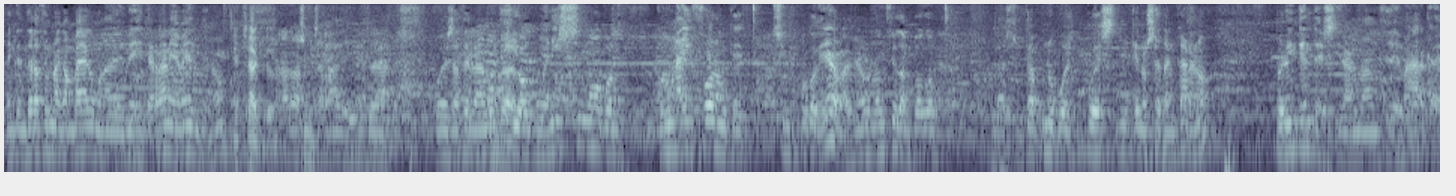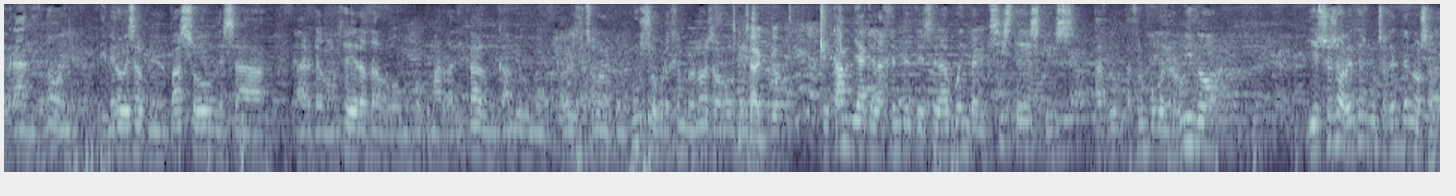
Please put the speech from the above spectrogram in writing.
a intentar hacer una campaña como la de Mediterráneamente, ¿no? Exacto. No lo va a escuchar nadie. O sea, puedes hacer el anuncio buenísimo con, con un iPhone, aunque sin poco dinero, al final un anuncio tampoco. La estructura no puedes, puedes que no sea tan cara, ¿no? Pero intentes ir a un anuncio de marca, de branding, ¿no? Primero ves el primer paso, ves a, a darte a conocer, haz algo un poco más radical, un cambio como habéis hecho con el concurso, por ejemplo, ¿no? Es algo que, que cambia, que la gente te se da cuenta que existes, que es hacer, hacer un poco de ruido. Y eso, es a veces mucha gente no sabe.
